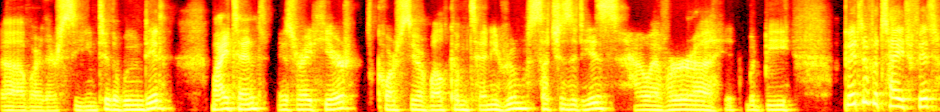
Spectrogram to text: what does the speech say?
uh, where they're seeing to the wounded. My tent is right here. Of course, you're welcome to any room, such as it is. However, uh, it would be a bit of a tight fit.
